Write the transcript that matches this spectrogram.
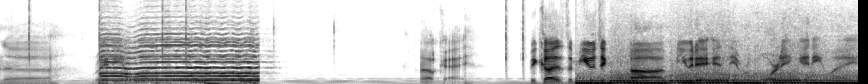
Turn the radio up. Okay. Because the music uh, muted in the recording anyway.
